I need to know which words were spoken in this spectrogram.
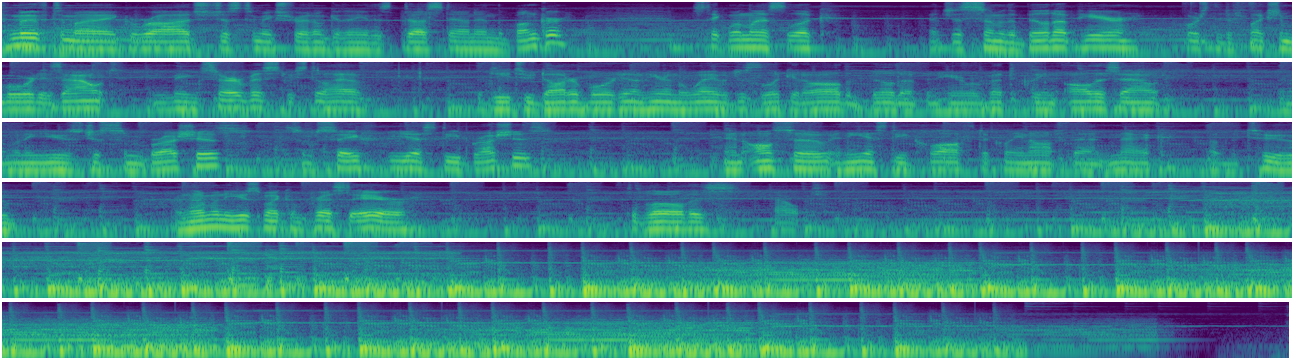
I've moved to my garage just to make sure I don't get any of this dust down in the bunker. Let's take one last look at just some of the buildup here. Of course, the deflection board is out and being serviced. We still have the D2 daughter board down here in the way, but just look at all the buildup in here. We're about to clean all this out. And I'm going to use just some brushes, some safe ESD brushes, and also an ESD cloth to clean off that neck of the tube. And I'm going to use my compressed air to blow all this out.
